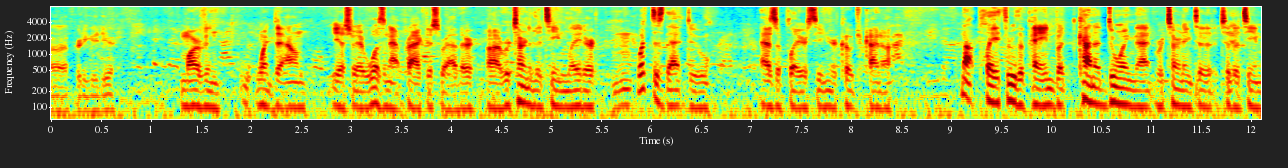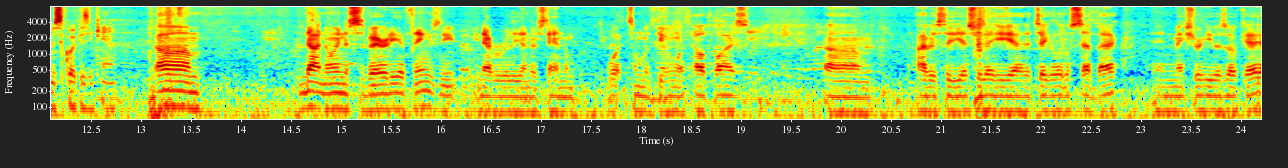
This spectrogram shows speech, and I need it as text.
a pretty good year. Marvin went down yesterday. Wasn't at practice, rather. Uh, returned to the team later. Mm-hmm. What does that do as a player, senior coach, kind of not play through the pain, but kind of doing that, returning to, to the team as quick as he can? Um, not knowing the severity of things, you, you never really understand them, what someone's dealing with health-wise. Um, obviously, yesterday he had to take a little step back and make sure he was okay.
